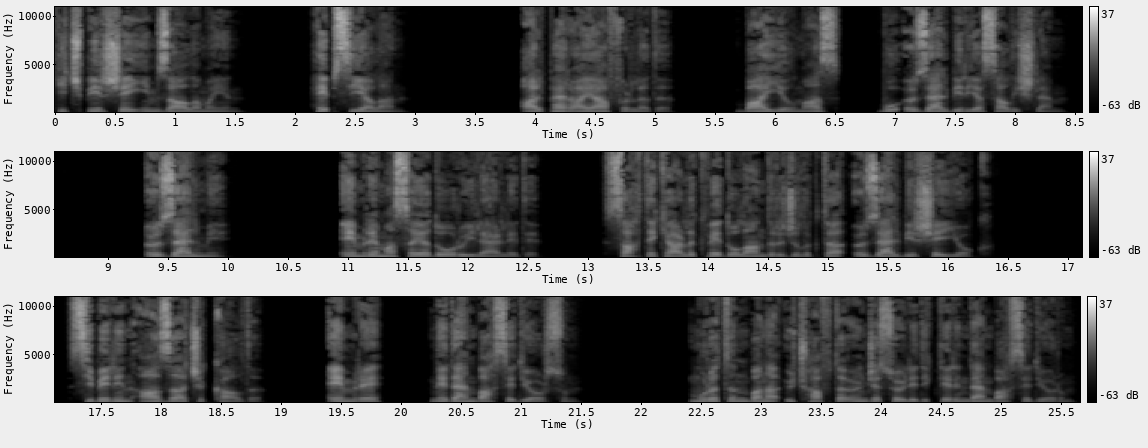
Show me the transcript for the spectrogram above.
Hiçbir şey imzalamayın. Hepsi yalan. Alper ayağa fırladı. Bay Yılmaz, bu özel bir yasal işlem. Özel mi? Emre masaya doğru ilerledi. Sahtekarlık ve dolandırıcılıkta özel bir şey yok. Sibel'in ağzı açık kaldı. Emre, neden bahsediyorsun? Murat'ın bana üç hafta önce söylediklerinden bahsediyorum.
